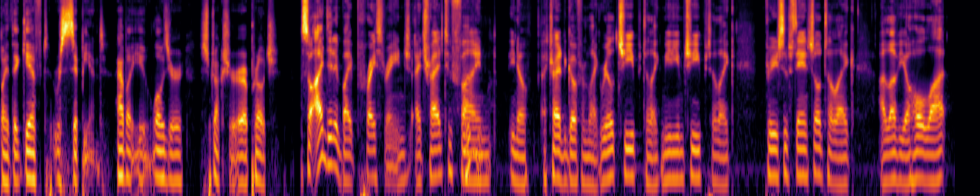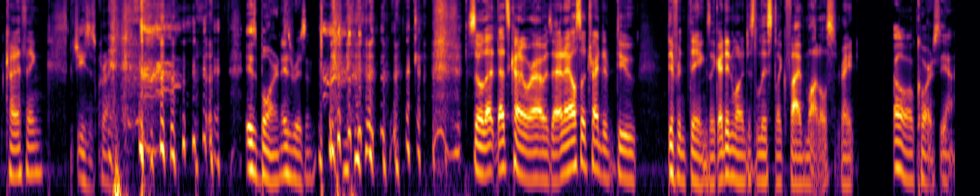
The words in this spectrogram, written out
by the gift recipient. How about you? What was your structure or approach? So I did it by price range. I tried to find, you know, I tried to go from like real cheap to like medium cheap to like pretty substantial to like I love you a whole lot kind of thing. Jesus Christ. is born, is risen. so that that's kind of where I was at. And I also tried to do different things. Like I didn't want to just list like five models, right? oh, of course, yeah.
